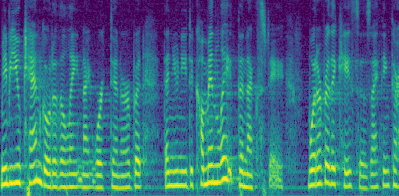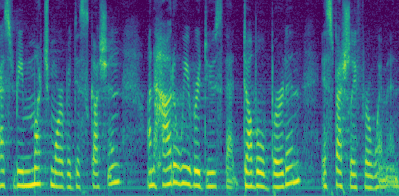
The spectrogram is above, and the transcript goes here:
maybe you can go to the late night work dinner, but then you need to come in late the next day. Whatever the case is, I think there has to be much more of a discussion on how do we reduce that double burden, especially for women.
